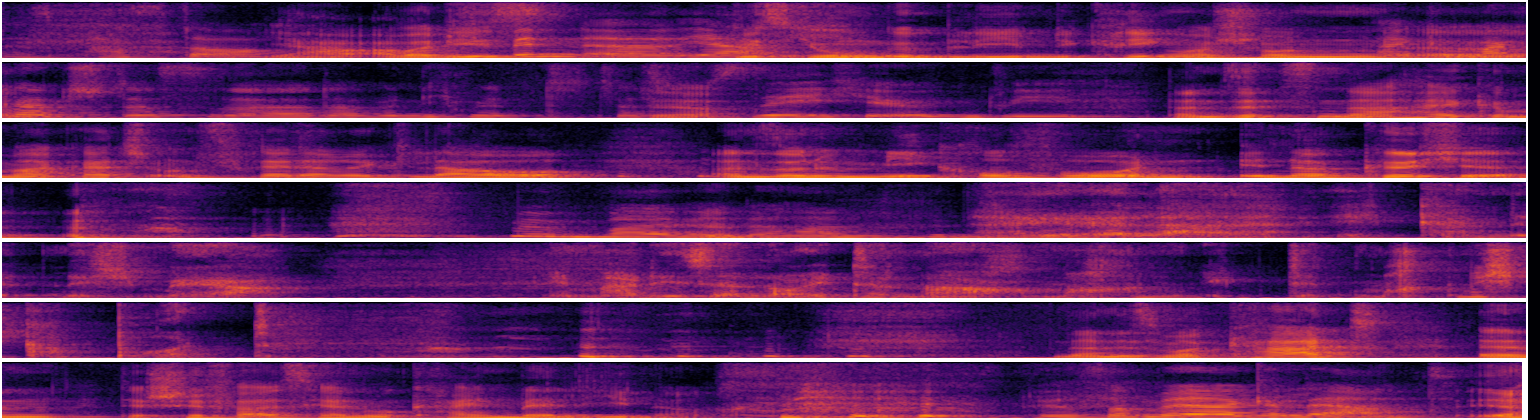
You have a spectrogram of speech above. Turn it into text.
das passt doch. Ja, aber die Ich ist, bin, äh, ja, die ist jung geblieben, die kriegen wir schon. Heike Äh, Makatsch, das, äh, da bin ich mit, das Ja. sehe ich irgendwie. dann sitzen da Heike Makatsch und Frederik Lau an so einem Mikrofon in der Küche. Mit dem Bein in der Hand. Hey. Ella, ich kann das nicht mehr. Immer diese Leute nachmachen, ich, das macht mich kaputt. Und dann ist mal Kat, ähm, der Schiffer ist ja nur kein Berliner. Das haben wir ja gelernt. Ja,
